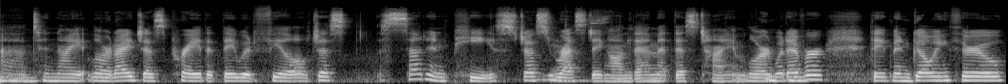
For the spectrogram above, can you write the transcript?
uh, tonight. Lord i just pray that they would feel just sudden peace just resting on them at this time. Lord whatever they've been going through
